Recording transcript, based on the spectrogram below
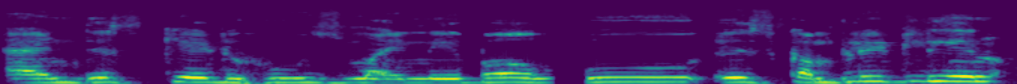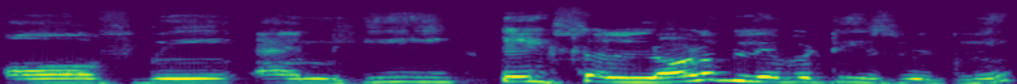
And this kid who's my neighbor, who is completely in awe of me, and he takes a lot of liberties with me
